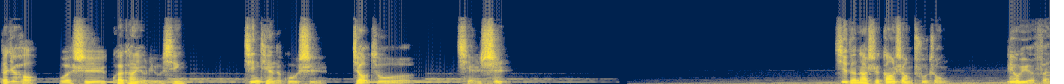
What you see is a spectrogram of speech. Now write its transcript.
大家好，我是快看有流星。今天的故事叫做《前世》。记得那时刚上初中，六月份，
